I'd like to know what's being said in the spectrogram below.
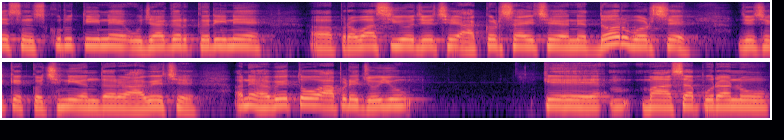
એ સંસ્કૃતિને ઉજાગર કરીને પ્રવાસીઓ જે છે આકર્ષાય છે અને દર વર્ષે જે છે કે કચ્છની અંદર આવે છે. અને હવે તો આપણે જોયું કે મા આશાપુરાનું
